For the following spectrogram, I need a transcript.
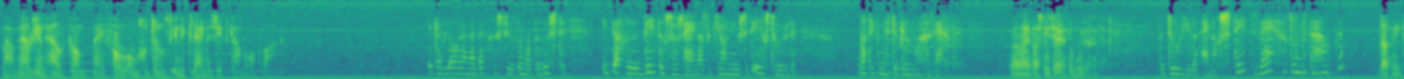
waar Marion Helkamp mij vol ongeduld in de kleine zitkamer opwachtte. Ik heb Laura naar bed gestuurd om wat te rusten. Ik dacht dat het beter zou zijn als ik jouw nieuws het eerst hoorde. Wat heeft Mr. Gilmore gezegd? Wel, hij was niet erg bemoedigend. Bedoel je dat hij nog steeds weigert om me te helpen? Dat niet.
